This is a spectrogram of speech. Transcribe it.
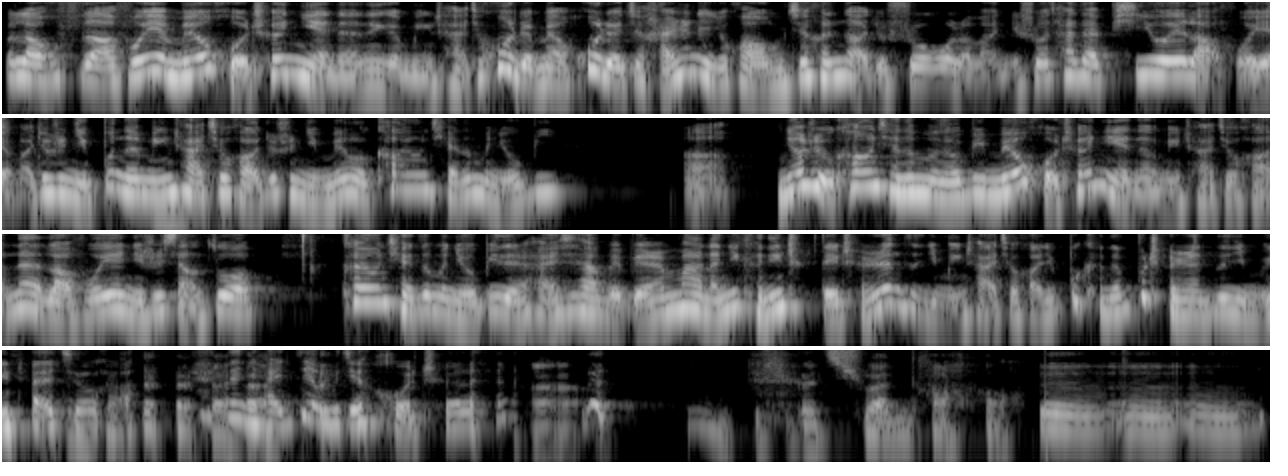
老老佛爷没有火车，撵的那个明察秋，或者没有，或者就还是那句话，我们其实很早就说过了嘛。你说他在 PUA 老佛爷嘛，就是你不能明察秋毫，就是你没有康雍乾那么牛逼啊。你要是有康雍乾那么牛逼，没有火车你也能明察秋毫。那老佛爷你是想做康雍乾这么牛逼的人，还是想被别人骂呢？你肯定得承认自己明察秋毫，你不可能不承认自己明察秋毫。那你还见不见火车了？啊，这是个圈套。嗯嗯嗯。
